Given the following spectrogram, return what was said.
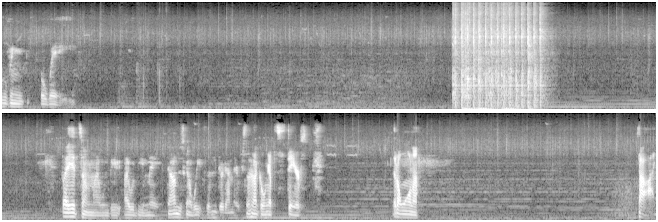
Moving away. If I hit something, I wouldn't be. I would be amazed. Now I'm just gonna wait for them to go down there because I'm not going up the stairs. I don't wanna. Ah,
